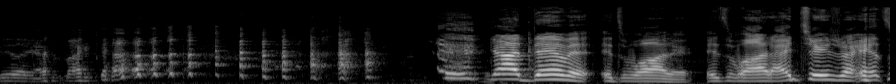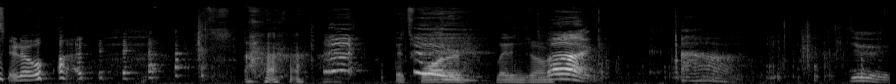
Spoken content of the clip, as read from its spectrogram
feel like I fucked up. God damn it! It's water. It's water. I changed my answer to water. It's water, ladies and gentlemen. Fuck. Ah, dude.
